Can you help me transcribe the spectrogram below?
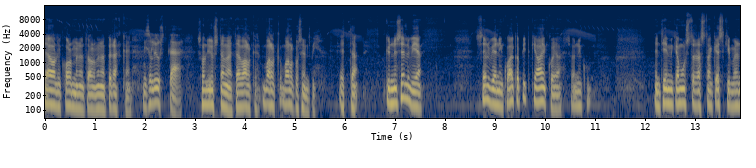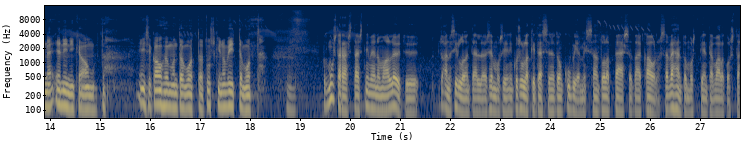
Tämä oli kolmena talvena peräkkäin. Niin se oli just tämä? Se oli just tämä, tämä valke, valke, valkoisempi. Että kyllä ne selviää, selviää niin kuin aika pitkiä aikoja. Se on niin kuin en tiedä mikä mustarastan keskimääräinen elinikä on, mutta ei se kauhean monta vuotta, tuskin on viittä vuotta. Hmm. Mutta mustarastaista nimenomaan löytyy aina silloin tällöin semmoisia, niin kuin sullakin tässä nyt on kuvia, missä on tuolla päässä tai kaulassa vähän tuommoista pientä valkoista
